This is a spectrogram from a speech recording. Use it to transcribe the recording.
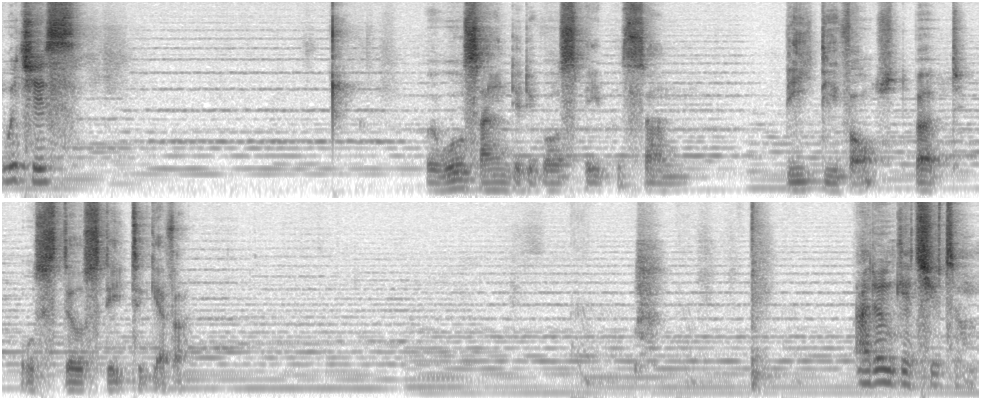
Which is? We will sign the divorce papers and be divorced, but we'll still stay together. I don't get you, Tom.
